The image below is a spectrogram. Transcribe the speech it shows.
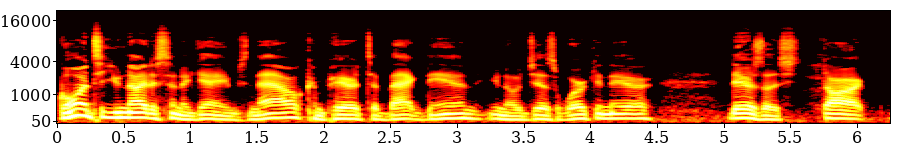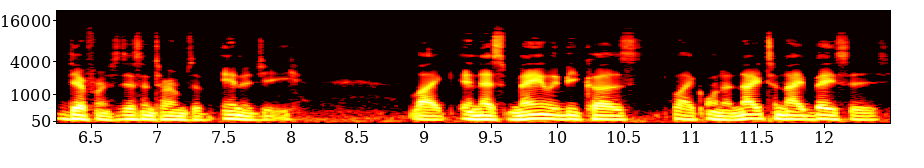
going to United Center games now compared to back then, you know, just working there, there's a stark difference just in terms of energy. Like, and that's mainly because, like, on a night to night basis,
